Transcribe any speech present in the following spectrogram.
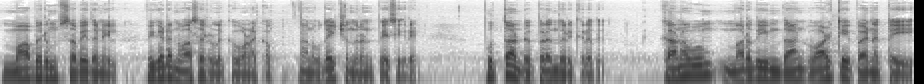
மாபெரும் சபைதனில் விகடன் வாசகர்களுக்கு வணக்கம். நான் உதயச்சந்திரன் பேசுகிறேன். புத்தாண்டு பிறந்திருக்கிறது. கனவும் மறதியும் தான் வாழ்க்கை பயணத்தை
